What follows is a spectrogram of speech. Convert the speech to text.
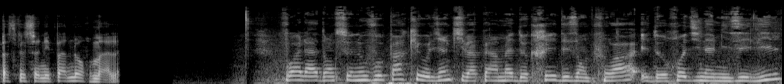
parce que ce n'est pas normal. Voilà, donc ce nouveau parc éolien qui va permettre de créer des emplois et de redynamiser l'île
